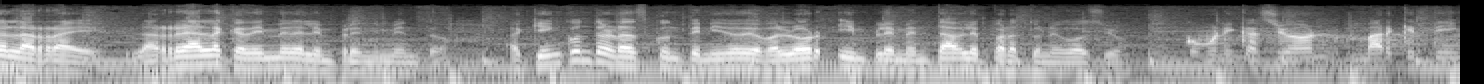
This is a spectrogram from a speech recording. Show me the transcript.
a la RAE, la Real Academia del Emprendimiento. Aquí encontrarás contenido de valor implementable para tu negocio. Comunicación, marketing,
